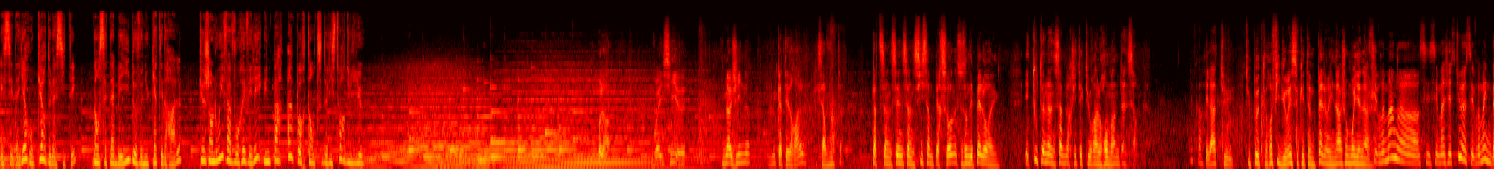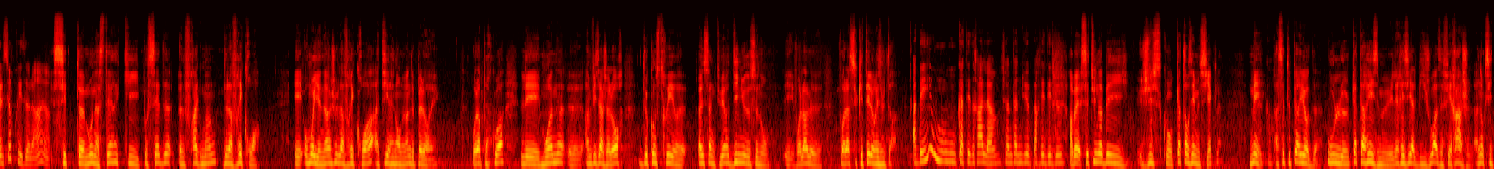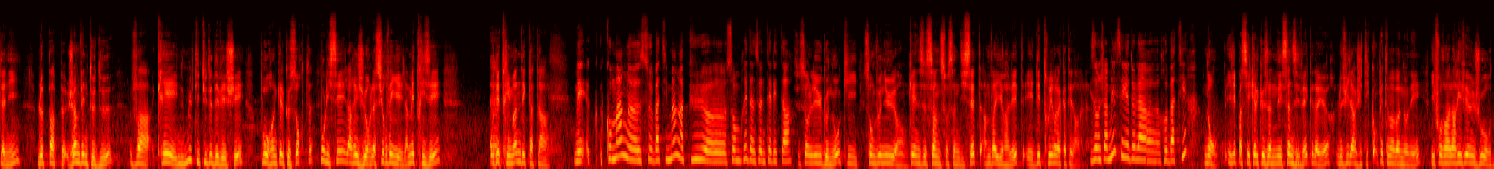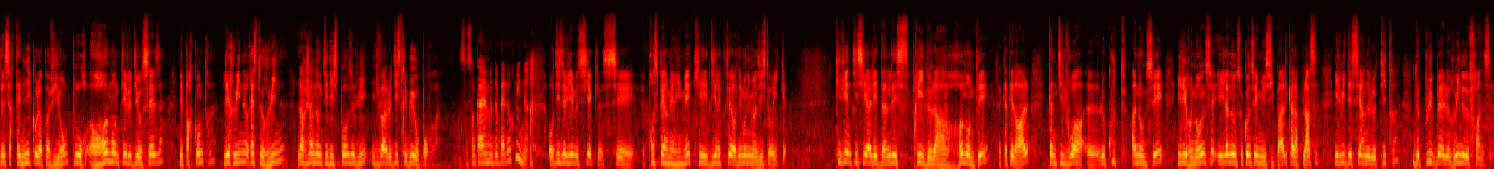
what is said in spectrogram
Et c'est d'ailleurs au cœur de la cité, dans cette abbaye devenue cathédrale, que Jean-Louis va vous révéler une part importante de l'histoire du lieu. Voilà, tu vois ici, euh, imagine une cathédrale avec sa voûte, 400, 500, 600 personnes, ce sont des pèlerins. Et tout un ensemble architectural roman d'ensemble. d'accord. Et là, tu, tu peux te refigurer ce qu'est un pèlerinage au Moyen Âge. C'est vraiment, euh, c'est majestueux, c'est vraiment une belle surprise là. hein. C'est un monastère qui possède un fragment de la vraie croix. Et au Moyen Âge, la vraie croix attire énormément de pèlerins. Voilà pourquoi les moines euh, envisagent alors de construire un sanctuaire digne de ce nom. Et voilà, le, voilà ce qu'était le résultat. Abbaye ou, ou cathédrale hein? J'ai entendu parler des deux. Ah ben, c'est une abbaye jusqu'au XIVe siècle, mais à cette période où le catharisme et l'hérésie albigeoise fait rage en Occitanie, le pape Jean XXII va créer une multitude d'évêchés pour, en quelque sorte, polisser la région, la surveiller, la maîtriser, au Euh. détriment des cathares. Mais comment euh, ce bâtiment a pu euh, sombrer dans un tel état? Ce sont les Huguenots qui sont venus en 1577 envahir Alette et détruire la cathédrale. Ils n'ont jamais essayé de la rebâtir? Non, il est passé quelques années sans évêque d'ailleurs. Le village était complètement abandonné. Il faudra l'arrivée un jour d'un certain Nicolas Pavillon pour remonter le diocèse. Mais par contre, les ruines restent ruines. L'argent dont il dispose, lui, il va le distribuer aux pauvres. Ce sont quand même de belles ruines. Au XIXe siècle, c'est Prosper Mérimée qui est directeur des monuments historiques, qui vient ici aller dans l'esprit de la remontée, la cathédrale. Quand il voit euh, le coût annoncé, il y renonce et il annonce au conseil municipal qu'à la place, il lui décerne le titre de plus belle ruine de France.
